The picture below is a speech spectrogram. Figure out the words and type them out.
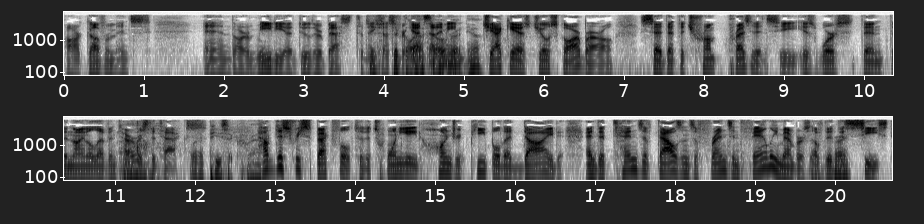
our governments and our media do their best to make Just us to forget that. I mean, it, yeah. jackass Joe Scarborough said that the Trump presidency is worse than the 9/11 terrorist attacks. What a piece of crap. How disrespectful to the 2,800 people that died and the tens of thousands of friends and family members of the Right. deceased.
